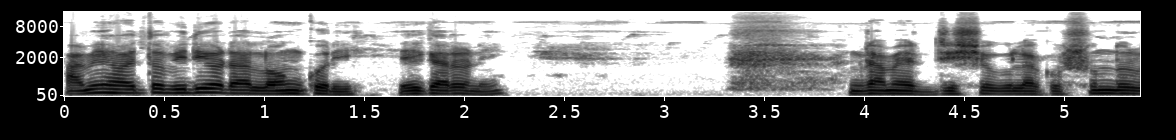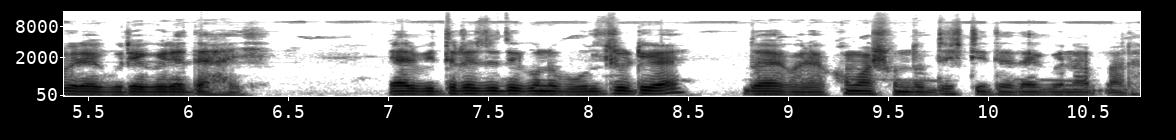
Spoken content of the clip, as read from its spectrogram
আমি হয়তো ভিডিওটা লং করি, এই কারণেই। গ্রামের দৃশ্যগুলো খুব সুন্দর করে ঘুরে ঘুরে দেখাই। এর ভিতরে যদি কোনো ভুল ত্রুটি হয় দয়া করে ক্ষমা সুন্দর দৃষ্টিতে দেখবেন আপনারা।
